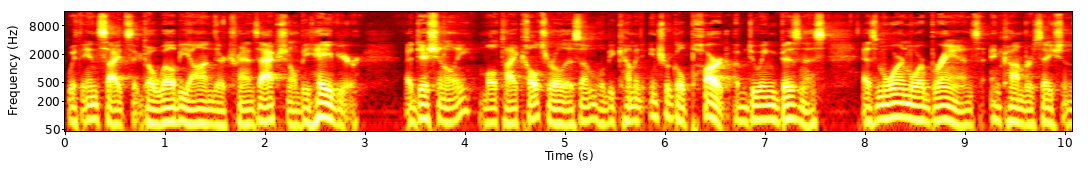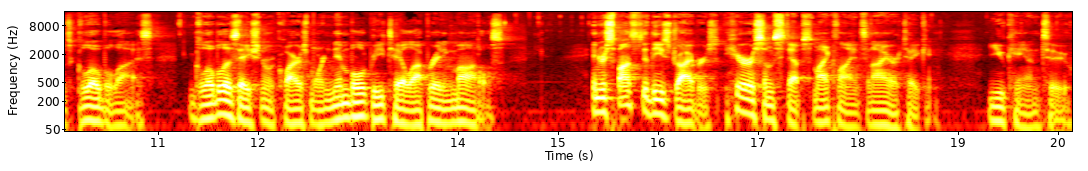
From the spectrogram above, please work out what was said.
with insights that go well beyond their transactional behavior. Additionally, multiculturalism will become an integral part of doing business as more and more brands and conversations globalize. Globalization requires more nimble retail operating models. In response to these drivers, here are some steps my clients and I are taking. You can too.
